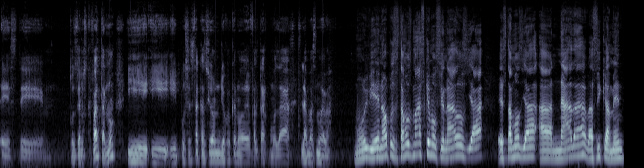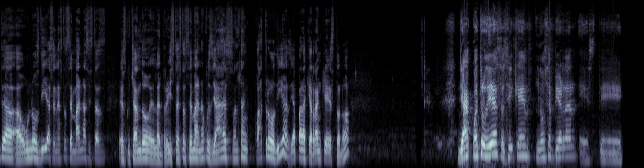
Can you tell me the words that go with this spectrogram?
este, pues de los que faltan, ¿no? Y, y, pues esta canción yo creo que no debe faltar como la, la más nueva. Muy bien, no, pues estamos más que emocionados ya. Estamos ya a nada, básicamente, a, unos días en esta semana. Si estás escuchando la entrevista esta semana, pues ya faltan cuatro días ya para que arranque esto, ¿no? Ya cuatro días, así que no se pierdan. Este,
